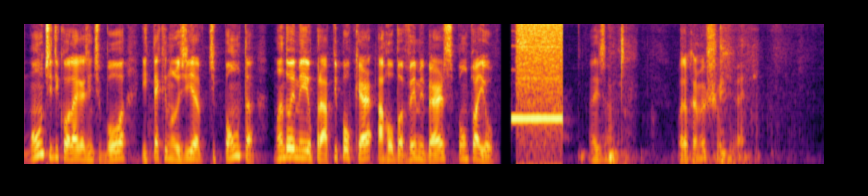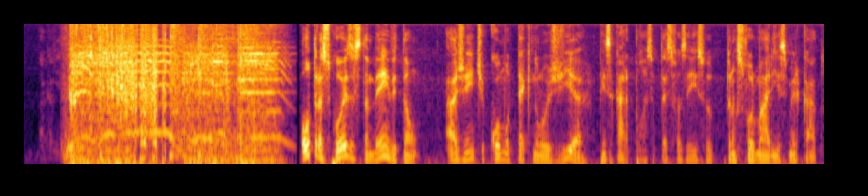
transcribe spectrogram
um monte de colega, gente boa e tecnologia de ponta, manda um e-mail para peoplecare.vmbears.io. Aí. Agora eu quero meu show, velho. Outras coisas também, Vitão, a gente como tecnologia pensa, cara, porra, se eu pudesse fazer isso, eu transformaria esse mercado.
